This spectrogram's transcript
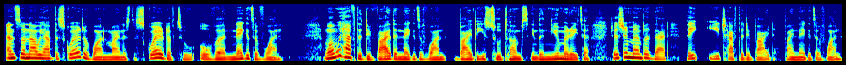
And so now we have the square root of 1 minus the square root of 2 over negative 1. And when we have to divide the negative 1 by these two terms in the numerator, just remember that they each have to divide by negative 1.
